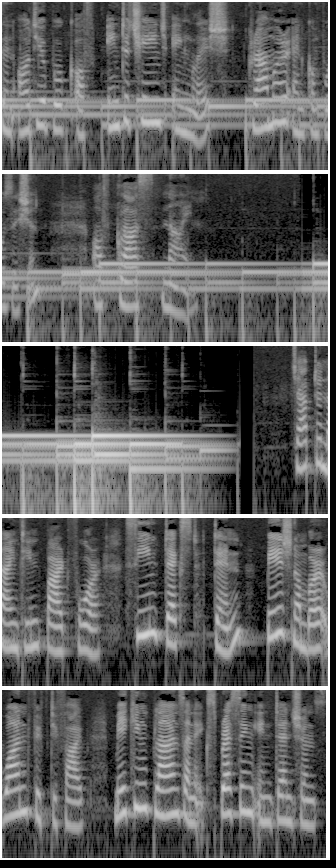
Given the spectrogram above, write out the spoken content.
an audiobook of Interchange English, Grammar and Composition of Class 9. Chapter 19, Part 4, Scene Text 10, page number 155, Making Plans and Expressing Intentions.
